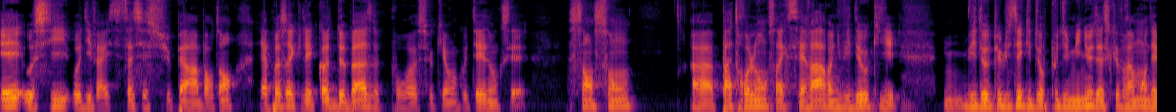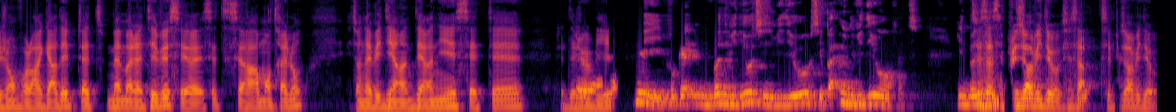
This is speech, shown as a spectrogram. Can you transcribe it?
et aussi au device. Ça, c'est super important. Et après, c'est vrai que les codes de base, pour euh, ceux qui ont écouté, donc c'est sans son, euh, pas trop long. C'est vrai que c'est rare une vidéo qui une vidéo de publicité qui dure plus d'une minute. Est-ce que vraiment des gens vont la regarder? Peut-être même à la TV, c'est rarement très long. Et tu en avais dit un dernier, c'était j'ai déjà oublié. Oui, il faut qu'une bonne vidéo, c'est une vidéo, c'est pas une vidéo en fait. C'est ça, c'est plusieurs vidéos, c'est ça, c'est plusieurs vidéos.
